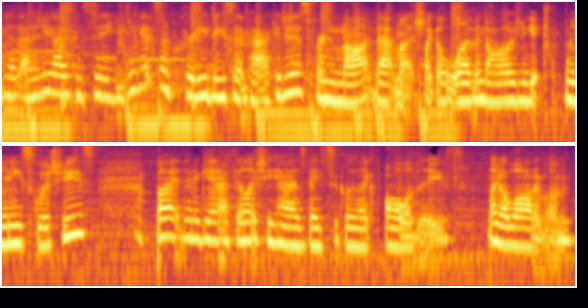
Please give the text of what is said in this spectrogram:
because as you guys can see, you can get some pretty decent packages for not that much, like $11 and you get 20 squishies. But then again, I feel like she has basically like all of these, like a lot of them.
